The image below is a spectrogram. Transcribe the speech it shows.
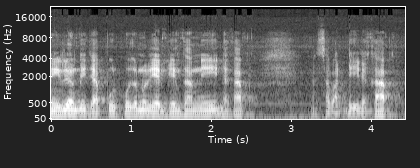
มีเรื่องที่จะพูดคุยกับนักเรียนเพียงเท่านี้นะครับ สวัสดีนะครับ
